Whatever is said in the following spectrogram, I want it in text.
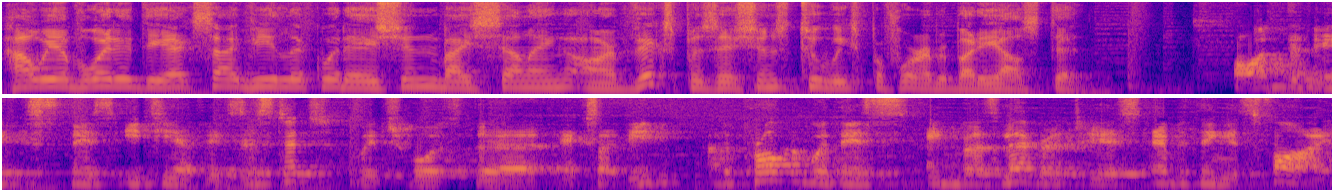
How we avoided the XIV liquidation by selling our VIX positions two weeks before everybody else did. On the VIX, this ETF existed, which was the XIV. The problem with this inverse leverage is everything is fine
